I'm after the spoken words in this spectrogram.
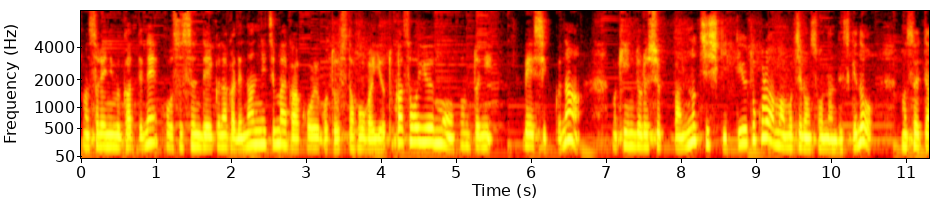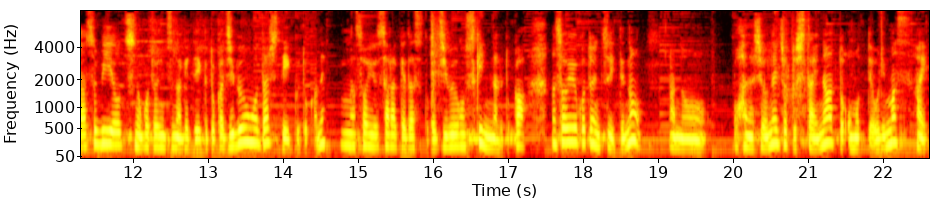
まあ、それに向かってねこう進んでいく中で何日前からこういうことをした方がいいよとかそういうもう本当にベーシックな、まあ、Kindle 出版の知識っていうところはまあもちろんそうなんですけど、まあ、そういった遊びをそのことにつなげていくとか自分を出していくとかね、まあ、そういうさらけ出すとか自分を好きになるとか、まあ、そういうことについてのあのお話をねちょっとしたいなと思っております。はい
